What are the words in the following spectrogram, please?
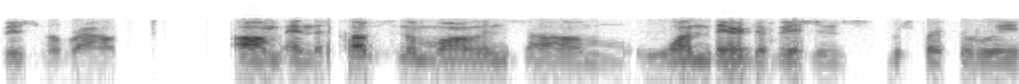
divisional round. Um, and the Cubs and the Marlins um, won their divisions respectively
